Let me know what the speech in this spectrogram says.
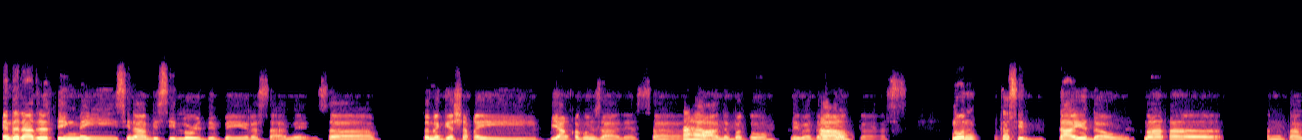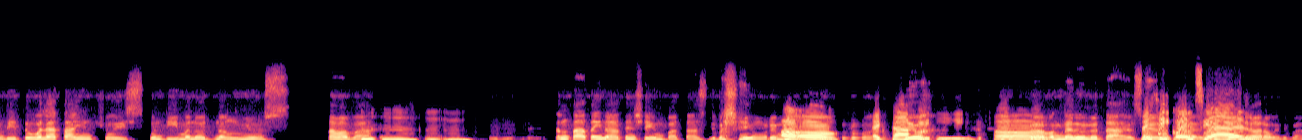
And another thing, may sinabi si Lord de Vera sa ano eh, sa tunagya siya kay Bianca Gonzalez sa Aha. paano ba to, 'di ba, the Oo. podcast. Noon kasi tayo daw, nakaka ano tawag dito, wala tayong choice kundi manood ng news. Tama ba? Mm-mm, mm-mm. Ang tatay natin siya yung batas, 'di ba? Siya yung remote Oo. control. Exactly. Oo. Di ba? Pag nanonood tayo. May swerte sequence na, yan. araw, eh, di ba?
